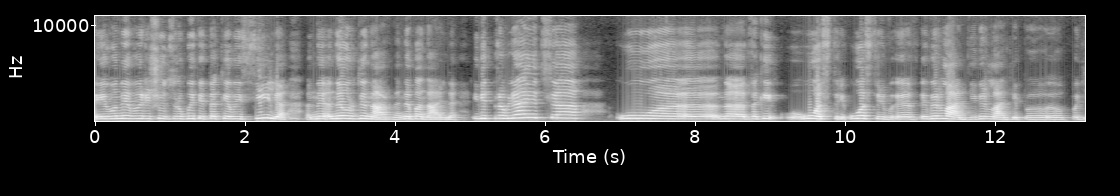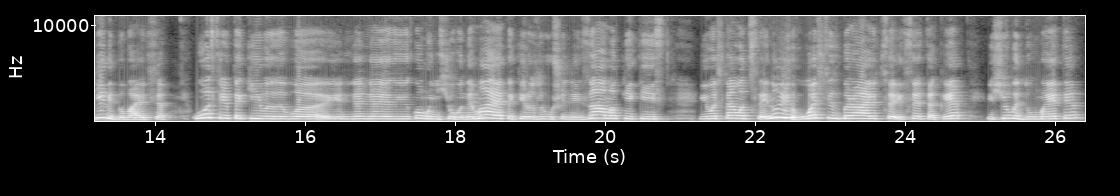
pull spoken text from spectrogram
І вони вирішують зробити таке весілля неординарне, не банальне. І відправляються у, е, на такий острів, острів е, в Ірландії, в Ірландії е, події відбуваються. Острів такий, на якому нічого немає, такий розрушений замок якийсь. І ось там от. Ну і гості збираються, і все таке. І що ви думаєте?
